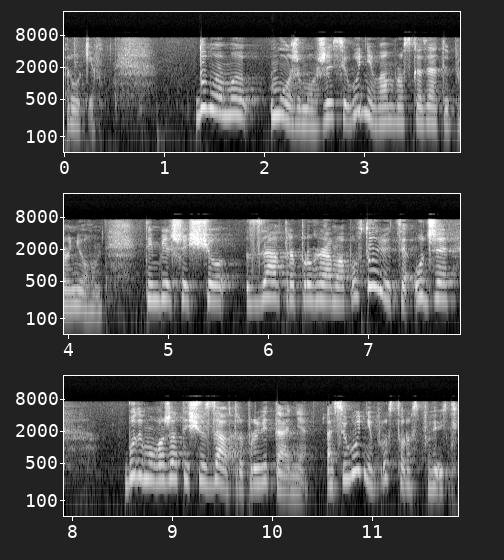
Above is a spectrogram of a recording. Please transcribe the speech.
років. Думаю, ми можемо вже сьогодні вам розказати про нього. Тим більше, що завтра програма повторюється, отже, будемо вважати, що завтра привітання, а сьогодні просто розповідь.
